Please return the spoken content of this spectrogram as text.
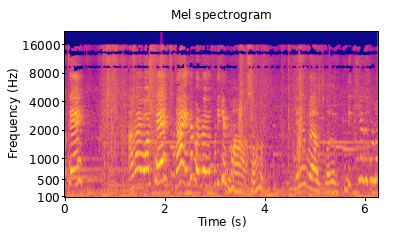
ஓகே ஆனா ஓகே நான் என்ன பண்ணுவேன் இதை பிடிக்கணுமா எனக்கு வ- வ- பிடிக்கிறதுக்குள்ள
